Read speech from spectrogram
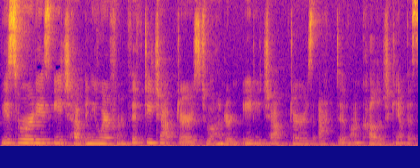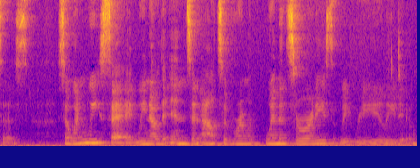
These sororities each have anywhere from 50 chapters to 180 chapters active on college campuses. So when we say we know the ins and outs of women's sororities, we really do.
